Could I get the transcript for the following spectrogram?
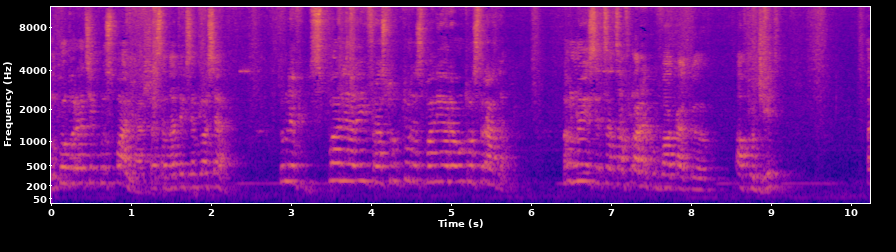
În comparație cu Spania, așa s-a dat exemplu aseară. Domnule, Spania are infrastructură, Spania are autostradă. Nu este țața floarea cu vaca că a fugit. A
